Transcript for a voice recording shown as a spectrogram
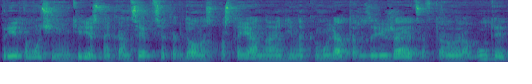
при этом очень интересная концепция, когда у нас постоянно один аккумулятор заряжается, второй работает.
